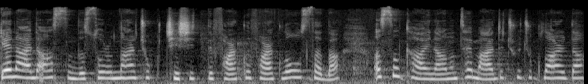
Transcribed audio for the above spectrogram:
genelde aslında sorunlar çok çeşitli, farklı farklı olsa da asıl kaynağının temelde çocuklarda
